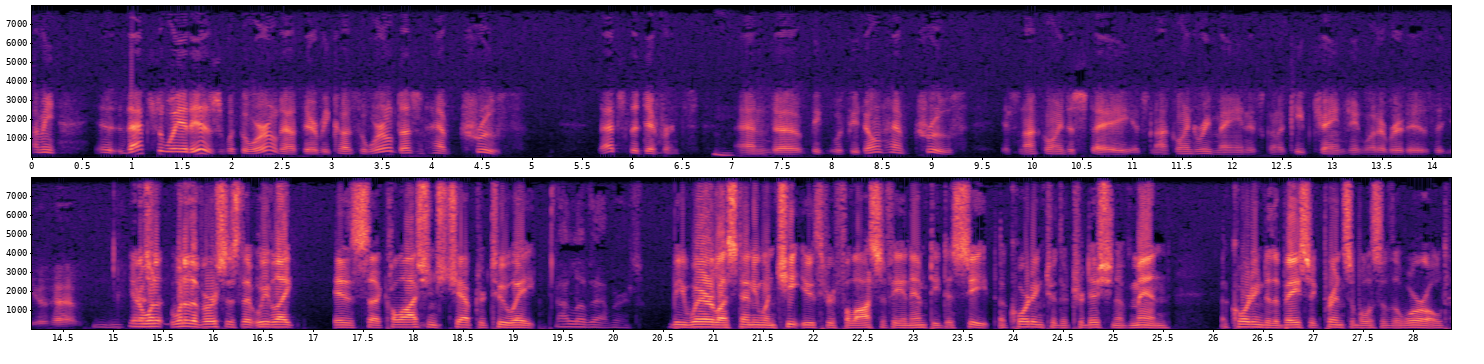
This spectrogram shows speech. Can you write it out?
I mean, uh, that's the way it is with the world out there because the world doesn't have truth. That's the difference. And uh, be- if you don't have truth, it's not going to stay. It's not going to remain. It's going to keep changing whatever it is that you have. You know, one of, one of the verses that we like is uh, Colossians chapter 2 8. I love that verse. Beware lest anyone cheat you through philosophy and empty deceit, according to the tradition of men, according to the basic principles of the world,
